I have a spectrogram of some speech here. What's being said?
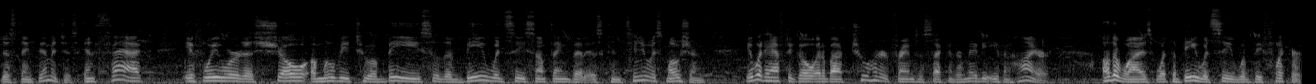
distinct images. In fact, if we were to show a movie to a bee so the bee would see something that is continuous motion, it would have to go at about 200 frames a second or maybe even higher. Otherwise, what the bee would see would be flicker.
